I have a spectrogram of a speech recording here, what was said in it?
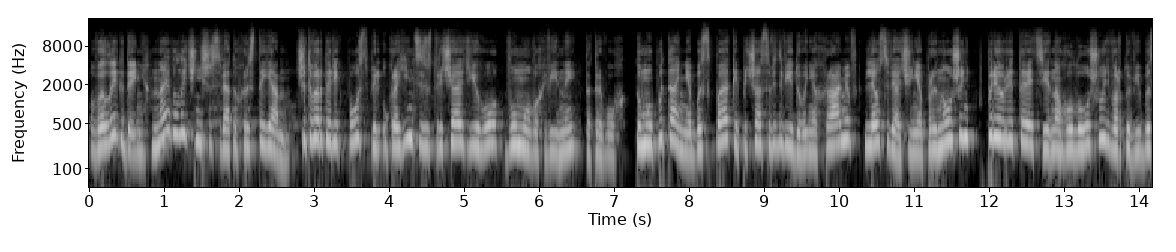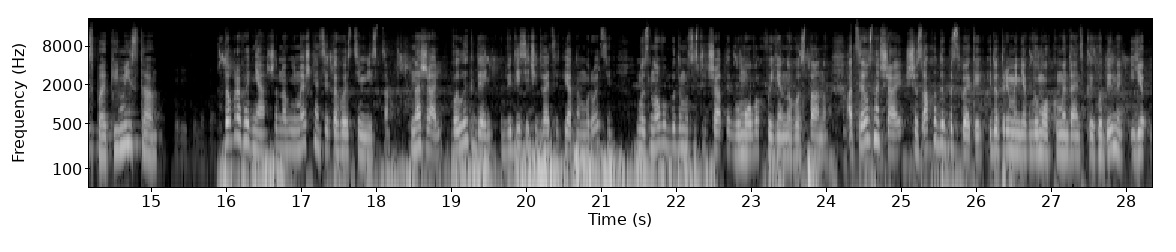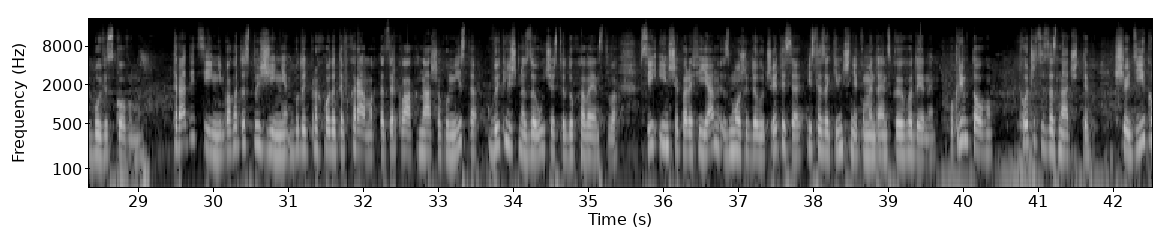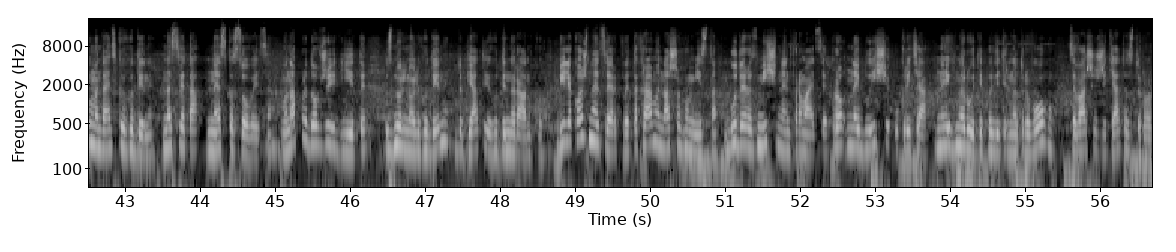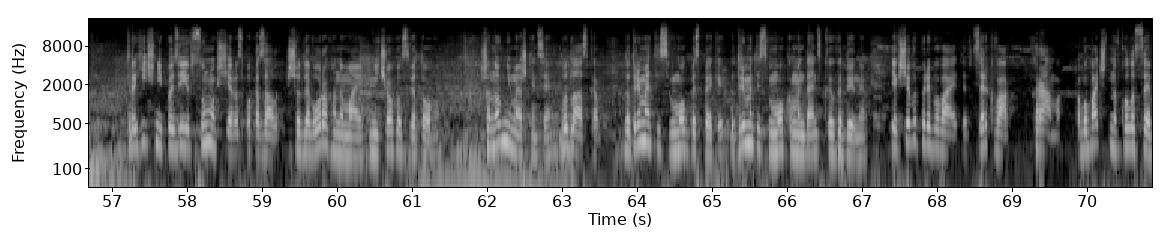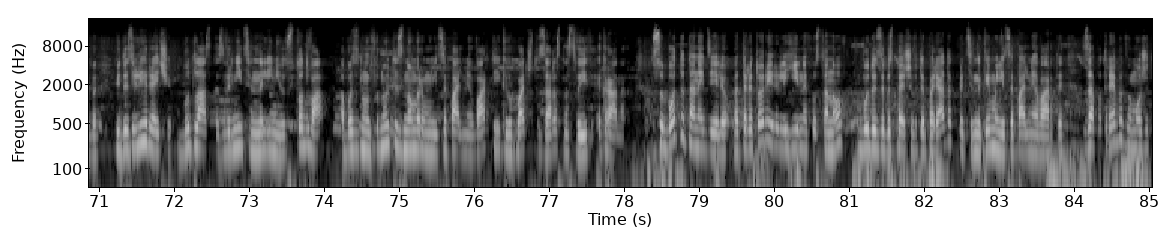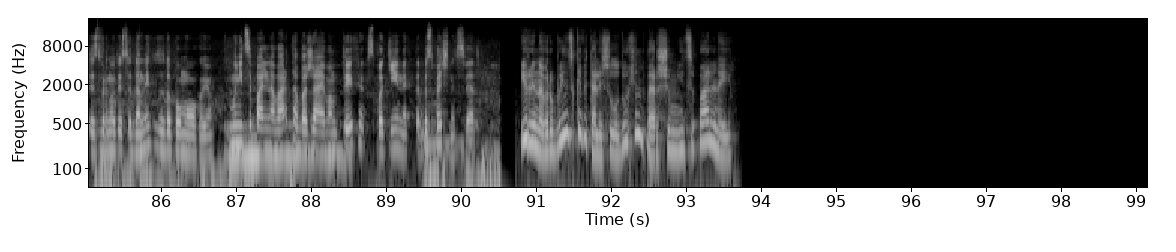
Великдень найвеличніше свято християн. Четвертий рік поспіль українці зустрічають його в умовах війни та тривог. Тому питання безпеки під час відвідування храмів для освячення приношень в пріоритеті наголошують вартові безпеки міста. Доброго дня, шановні мешканці та гості міста. На жаль, Великдень у 2025 році ми знову будемо зустрічати в умовах воєнного стану. А це означає, що заходи безпеки і дотримання вимог комендантської години є обов'язковими. Традиційні багатослужіння будуть проходити в храмах та церквах нашого міста виключно за участю духовенства. Всі інші парафіяни зможуть долучитися після закінчення комендантської години. Окрім того, Хочеться зазначити, що дії комендантської години на свята не скасовується. Вона продовжує діяти з 00 години до 5 години ранку. Біля кожної церкви та храми нашого міста буде розміщена інформація про найближче укриття. Не ігноруйте повітряну тривогу. Це ваше життя та здоров'я. Трагічні події в Сумах ще раз показали, що для ворога немає нічого святого. Шановні мешканці, будь ласка, дотримайтесь вимог безпеки, дотримайтесь вимог комендантської години. Якщо ви перебуваєте в церквах, храмах або бачите навколо себе підозрілі речі, будь ласка, зверніться на лінію 102 або зателефонуйте з номером муніципальної варти, який ви бачите зараз на своїх екранах. В суботу та неділю на території релігійних установ будуть забезпечувати порядок працівники муніципальної варти. За потреби ви можете звернутися до них за допомогою. Муніципальна варта бажає вам тихих, спокійних та безпечних свят. Ірина Вербинська, Віталій Солодухін, перший муніципальний.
